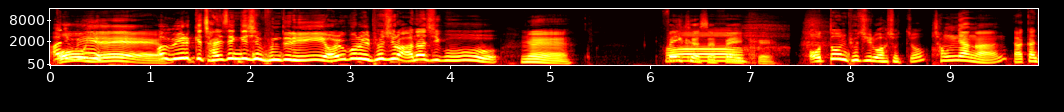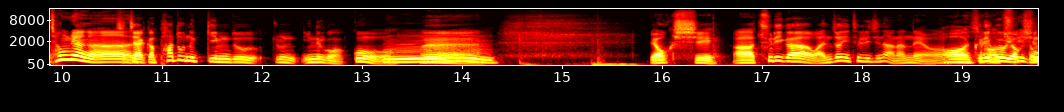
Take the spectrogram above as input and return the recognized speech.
아니 오, 왜? 예. 아, 왜 이렇게 잘생기신 분들이 얼굴을 표지로 안 하시고 네. fake였어요, 아. fake. 어떤 표지로 하셨죠? 청량한 약간 청량한 진짜 약간 파도 느낌도 좀 있는 것 같고. 음. 네. 역시 아 추리가 완전히 틀리지는 않았네요. 어, 진짜, 그리고 아, 역시나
